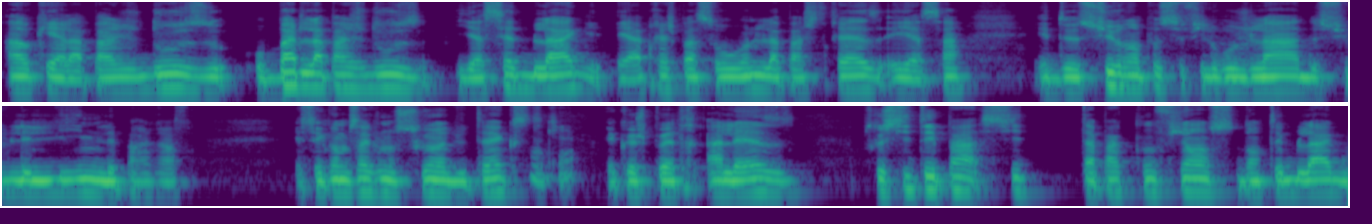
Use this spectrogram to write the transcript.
ah, ok, à la page 12, au bas de la page 12, il y a cette blague, et après, je passe au haut de la page 13, et il y a ça. Et de suivre un peu ce fil rouge-là, de suivre les lignes, les paragraphes. Et c'est comme ça que je me souviens du texte, et que je peux être à l'aise. Parce que si t'es pas. Si t'as pas confiance dans tes blagues,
